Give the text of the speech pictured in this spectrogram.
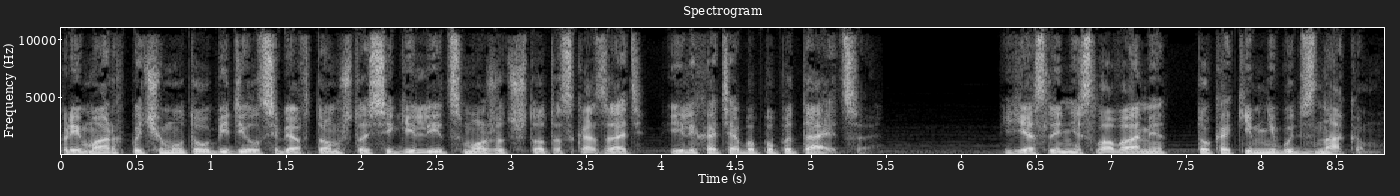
Примарх почему-то убедил себя в том, что Сигелит сможет что-то сказать или хотя бы попытается. Если не словами, то каким-нибудь знаком.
